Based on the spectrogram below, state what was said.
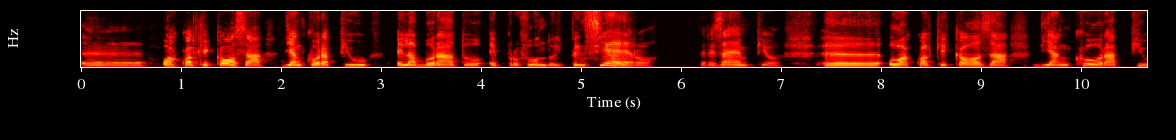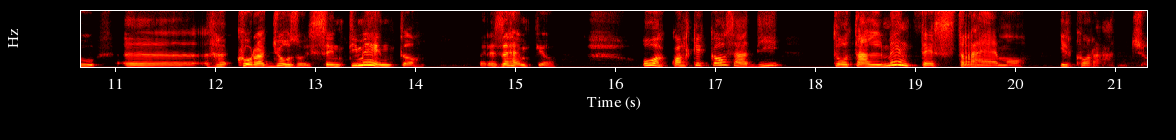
eh, o a qualche cosa di ancora più elaborato e profondo, il pensiero per esempio, eh, o a qualche cosa di ancora più eh, coraggioso, il sentimento, per esempio, o a qualche cosa di totalmente estremo, il coraggio.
